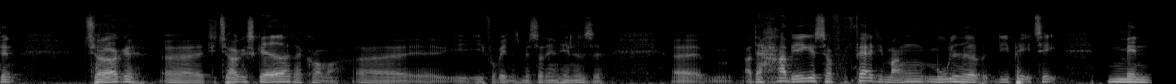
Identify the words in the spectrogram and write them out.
den tørke, øh, de tørke skader, der kommer øh, i, i forbindelse med sådan en hændelse. Øh, og der har vi ikke så forfærdeligt mange muligheder lige pt. Men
